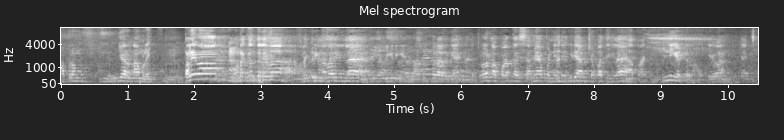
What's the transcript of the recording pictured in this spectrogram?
அப்புறம் எம்ஜிஆர் அண்ணாமலை. தலைவா! வணக்கம் தலைவா. வணக்கம். நல்லா இருக்கீங்களா? எப்படி இருக்கீங்க? சூப்பராக இருக்கேன். அந்த ப்ரோக்ராம் பார்த்தா செமையா பண்ணி இந்த வீடியோ அமிச்சா பார்த்தீங்களா இன்னைக்கு எடுத்துடலாம் ஓகேவா தேங்க்ஸ்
